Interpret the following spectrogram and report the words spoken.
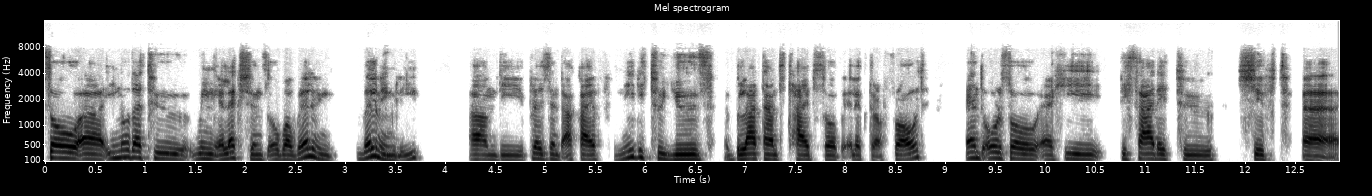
So uh, in order to win elections overwhelmingly, um, the President Akayev needed to use blatant types of electoral fraud and also uh, he decided to shift uh,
